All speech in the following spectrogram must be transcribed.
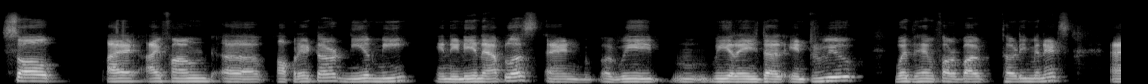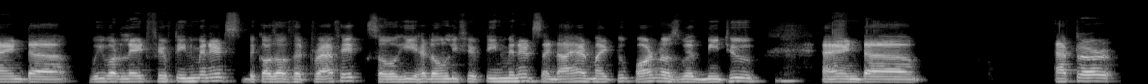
So I I found a operator near me in Indianapolis, and we we arranged an interview with him for about 30 minutes and uh, we were late 15 minutes because of the traffic so he had only 15 minutes and i had my two partners with me too and uh, after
